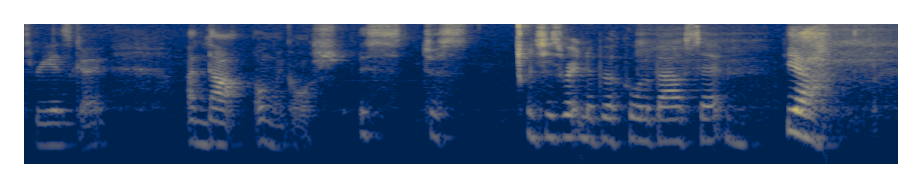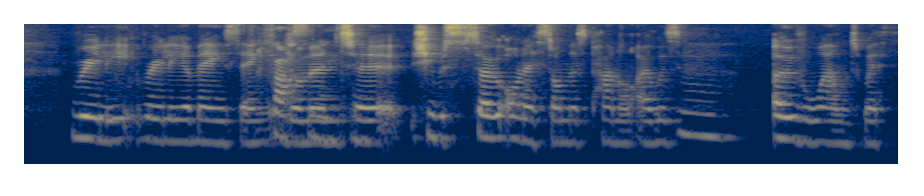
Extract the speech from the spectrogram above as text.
three years ago, and that oh my gosh, it's just and she's written a book all about it yeah. Really really amazing woman to she was so honest on this panel. I was mm. overwhelmed with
